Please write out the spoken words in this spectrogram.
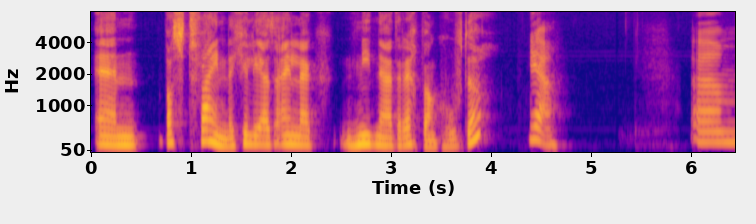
En was het fijn dat jullie uiteindelijk niet naar de rechtbank hoefden? Ja. Ehm,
